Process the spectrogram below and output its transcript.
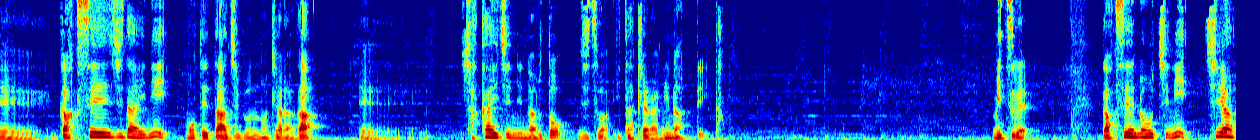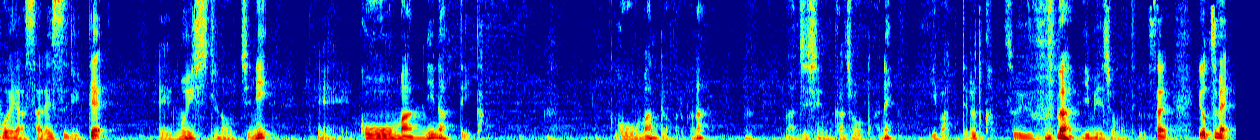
えー、学生時代にモテた自分のキャラが、えー、社会人になると実はいたキャラになっていた。3つ目。学生のうちにちやほやされすぎて、えー、無意識のうちに、えー、傲慢になっていた。傲慢ってわかるかな、うん。まあ、自信過剰とかね。威張ってるとか。そういうふうなイメージを持ってください。4つ目。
